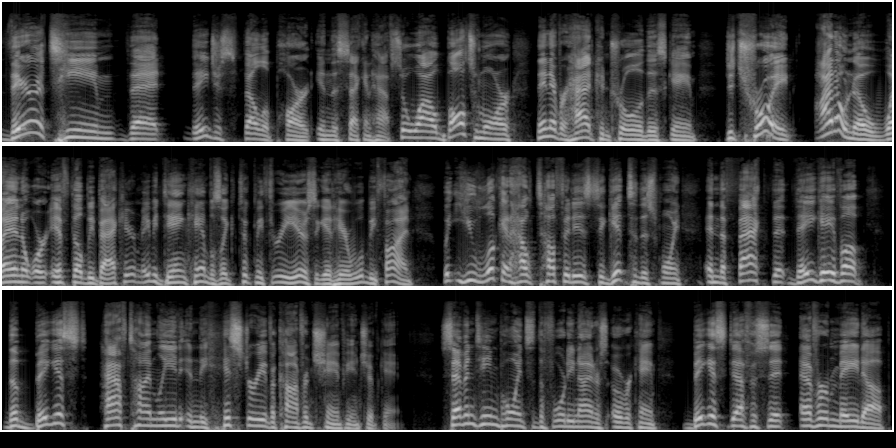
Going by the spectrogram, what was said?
They're a team that they just fell apart in the second half. So while Baltimore, they never had control of this game, Detroit, I don't know when or if they'll be back here. Maybe Dan Campbell's like, it took me three years to get here. We'll be fine. But you look at how tough it is to get to this point and the fact that they gave up the biggest halftime lead in the history of a conference championship game. 17 points that the 49ers overcame. Biggest deficit ever made up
